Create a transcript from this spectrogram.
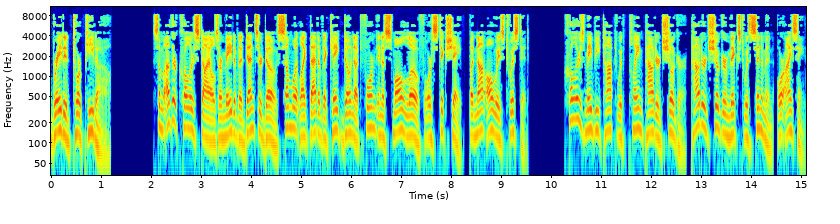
braided torpedo. Some other cruller styles are made of a denser dough somewhat like that of a cake donut formed in a small loaf or stick shape, but not always twisted. Crullers may be topped with plain powdered sugar, powdered sugar mixed with cinnamon, or icing.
